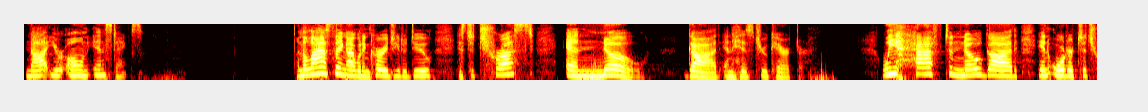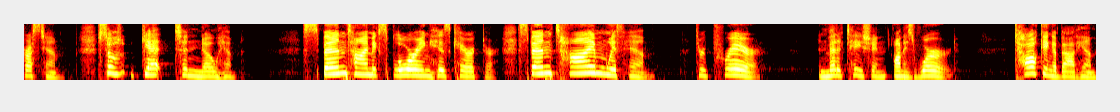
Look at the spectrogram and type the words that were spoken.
not your own instincts. And the last thing I would encourage you to do is to trust and know God and his true character. We have to know God in order to trust him. So get to know him. Spend time exploring his character. Spend time with him through prayer and meditation on his word, talking about him,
